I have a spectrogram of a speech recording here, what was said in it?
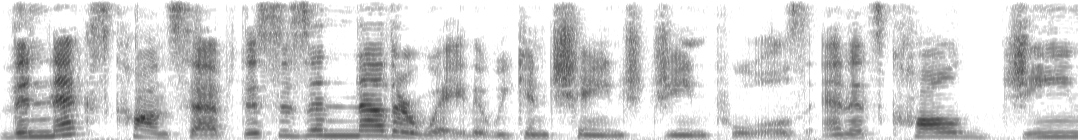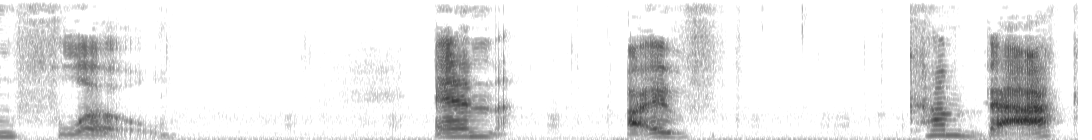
The next concept, this is another way that we can change gene pools, and it's called gene flow. And I've come back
